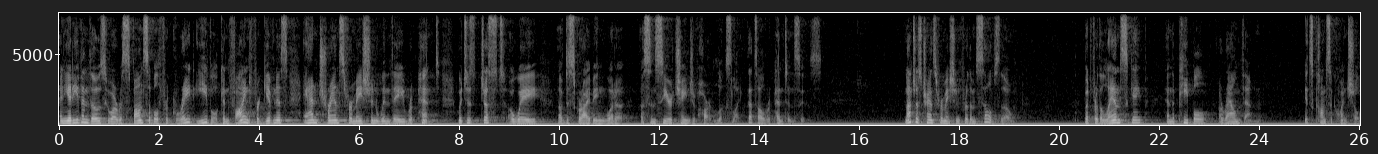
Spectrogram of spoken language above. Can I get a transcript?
And yet, even those who are responsible for great evil can find forgiveness and transformation when they repent, which is just a way of describing what a, a sincere change of heart looks like. That's all repentance is. Not just transformation for themselves, though, but for the landscape and the people around them. It's consequential.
